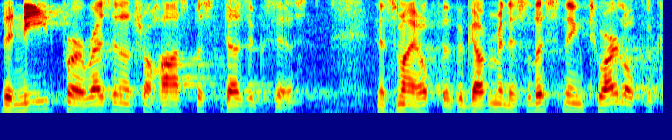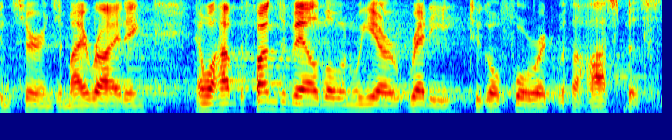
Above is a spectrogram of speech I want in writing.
The need for a residential hospice does exist, and it's my hope that the government is listening to our local concerns in my riding and will have the funds available when we are ready to go forward with a hospice.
